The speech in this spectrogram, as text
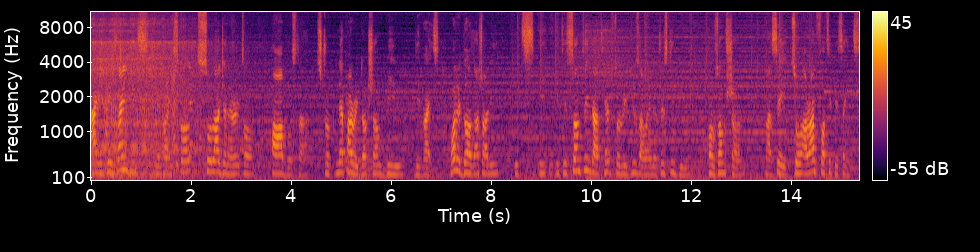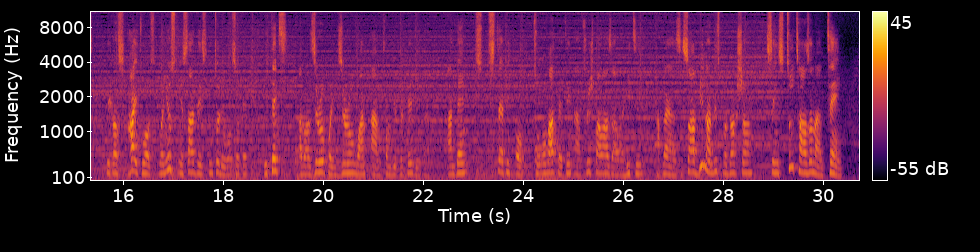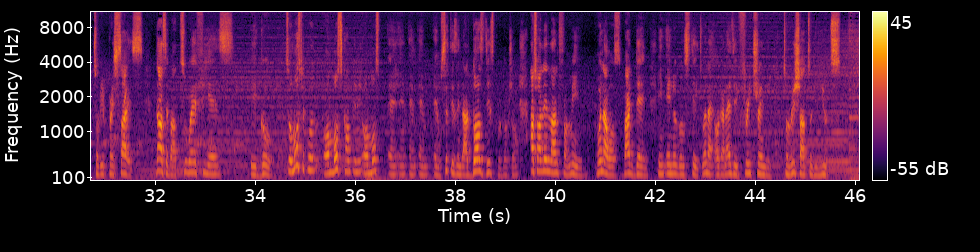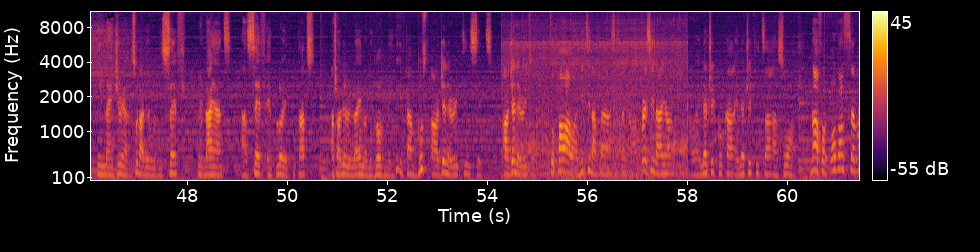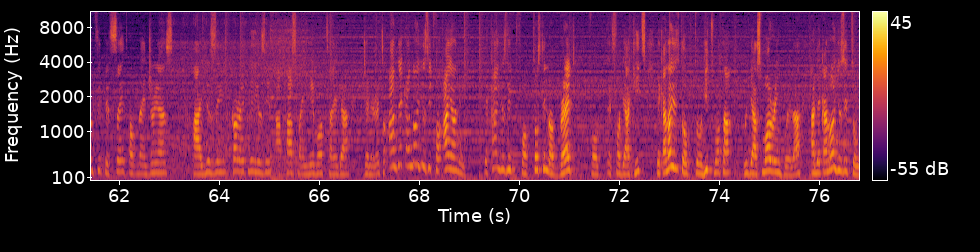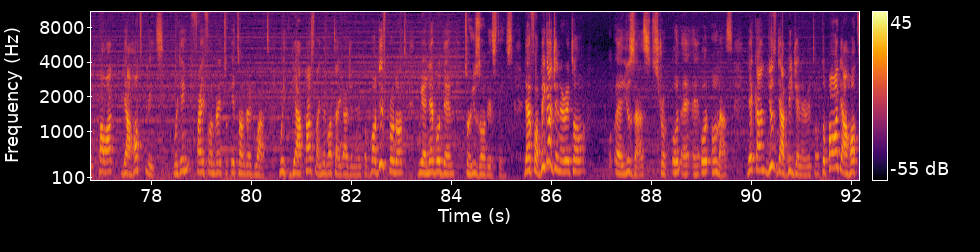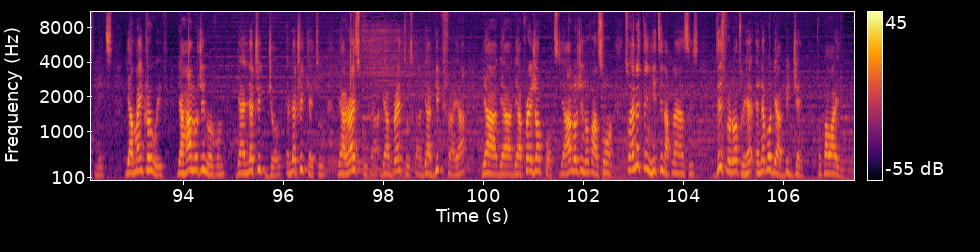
I designed this device called Solar Generator Power Booster stroke NEPA reduction bill device. What it does actually, it's, it, it is something that helps to reduce our electricity bill consumption per se to around 40% because how it works, when you insert this into the wall socket, it takes about 0.01 amp from the prepaid data and then step it up to over 13 amps, which powers our heating appliances. So I've been on this production since 2010, to be precise. That's about 12 years ago. So most people, or most company, or most um, um, um, citizen that does this production actually learned from me when I was back then in Enugu State, when I organized a free training to reach out to the youths in Nigeria so that they will be self-reliant and self-employed without actually relying on the government. It can boost our generating sets, our generator, to power our heating appliances like our pressing iron, our electric cooker, electric heater, and so on. Now, for over 70% of Nigerians are using, currently using a Pass My Neighbor Tiger generator, and they cannot use it for ironing. They can't use it for toasting of bread, for, for their kids. They cannot use it to, to heat water with their small ring boiler, and they cannot use it to power their hot plates within 500 to 800 watts with their Pass My Neighbor Tiger generator. But this product will enable them to use all these things. Therefore, bigger generator uh, users, stroke own, uh, uh, owners, they can use their big generator to power their hot plates, their microwave, their halogen oven, their electric jug, electric kettle, their rice cooker, their bread toaster, their deep fryer, their, their, their pressure pots, their halogen oven, and so on. So anything heating appliances, this product will enable their big gen to power it.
